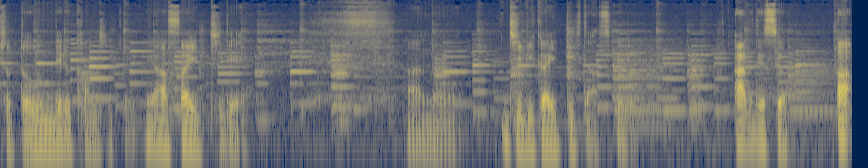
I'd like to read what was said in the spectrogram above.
ちょっと産んでる感じで朝一であの耳鼻科行ってきたんですけどあれですよあ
